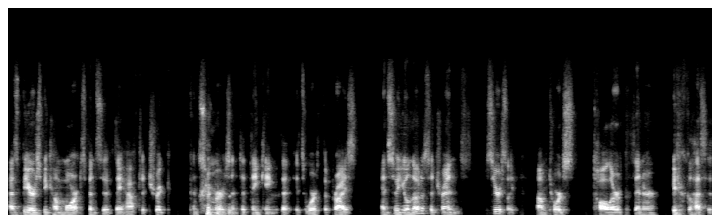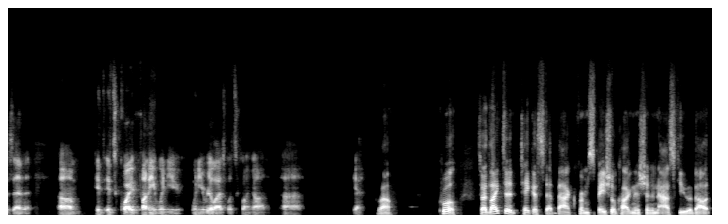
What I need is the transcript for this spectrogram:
As beers become more expensive, they have to trick consumers into thinking that it's worth the price. And so you'll notice a trend, seriously, um, towards taller, thinner beer glasses, and um, it, it's quite funny when you when you realize what's going on. Uh, yeah. Wow. Cool. So I'd like to take a step back from spatial cognition and ask you about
